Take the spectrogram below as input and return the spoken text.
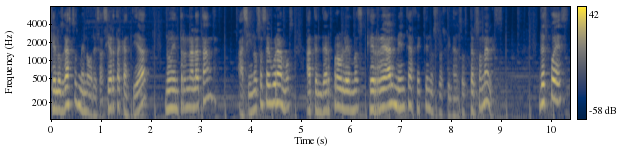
que los gastos menores a cierta cantidad no entran a la tanda. Así nos aseguramos atender problemas que realmente afecten nuestras finanzas personales. Después,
